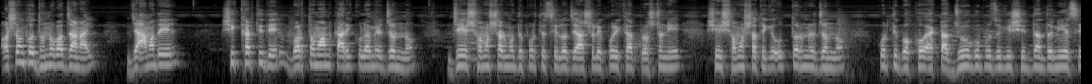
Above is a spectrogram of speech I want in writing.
অসংখ্য ধন্যবাদ জানাই যে আমাদের শিক্ষার্থীদের বর্তমান কারিকুলামের জন্য যে সমস্যার মধ্যে পড়তেছিল, যে আসলে পরীক্ষার প্রশ্ন নিয়ে সেই সমস্যা থেকে উত্তরণের জন্য কর্তৃপক্ষ একটা যোগ উপযোগী সিদ্ধান্ত নিয়েছে।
